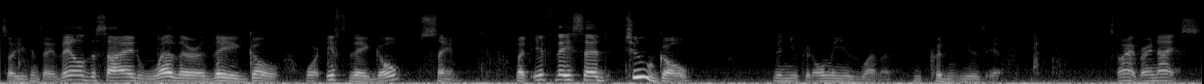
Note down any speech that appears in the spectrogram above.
So you can say they'll decide whether they go or if they go, same. But if they said to go, then you could only use whether. You couldn't use if. All right, very nice.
